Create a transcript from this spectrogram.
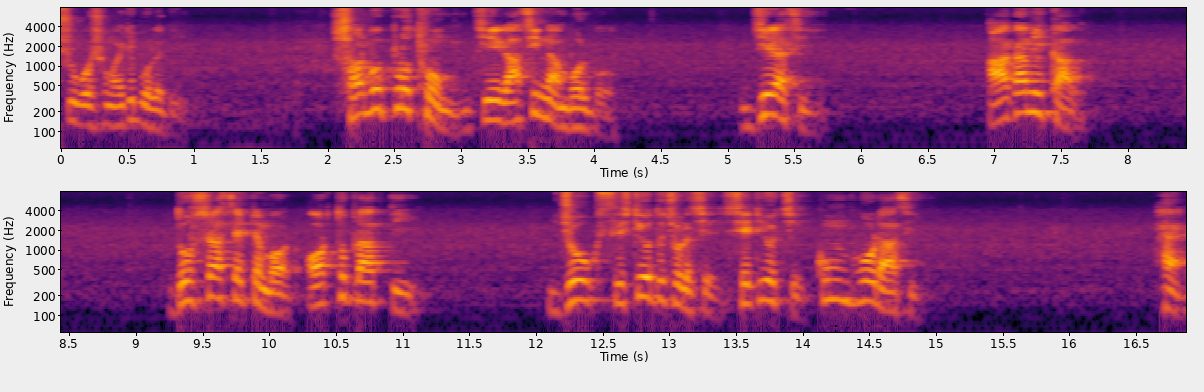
শুভ সময়টি বলে দিই। সর্বপ্রথম যে রাশির নাম বলব, যে রাশি আগামীকাল দোসরা সেপ্টেম্বর অর্থপ্রাপ্তি যোগ সৃষ্টি হতে চলেছে, সেটি হচ্ছে কুম্ভ রাশি। হ্যাঁ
